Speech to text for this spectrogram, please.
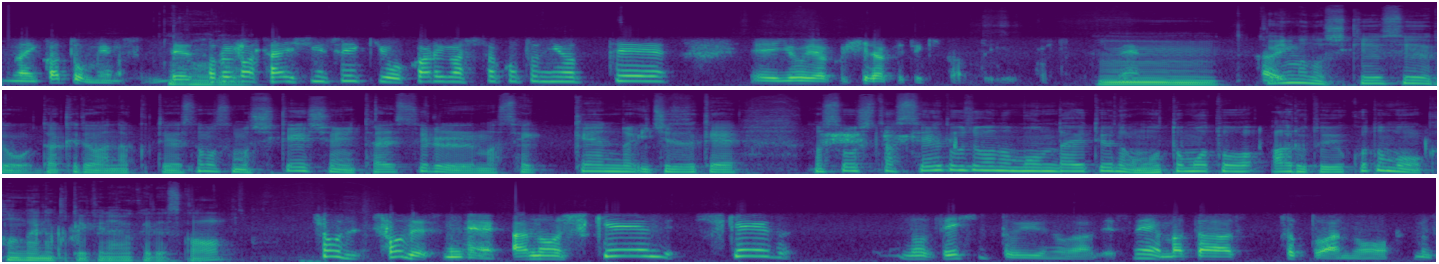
ないかと思います。で、それが再審請求を彼がしたことによって、えー、ようやく開けてきたということですね。はい、今の死刑制度だけではなくて、そもそも死刑囚に対する、まあ、接見の位置づけ、まあ、そうした制度上の問題というのがもともとあるということも考えなくてはいけないわけですか？そうそうですね。あの死刑死刑の是非というのは、ですねまたちょっとあの難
